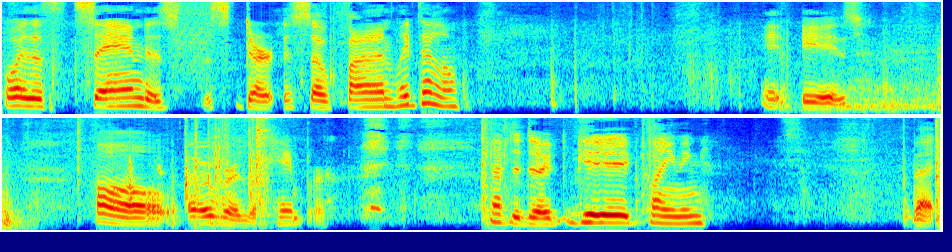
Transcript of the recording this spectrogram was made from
Boy, this sand is, this dirt is so fine. Leave that alone. It is all over the camper. I have to do good cleaning. But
